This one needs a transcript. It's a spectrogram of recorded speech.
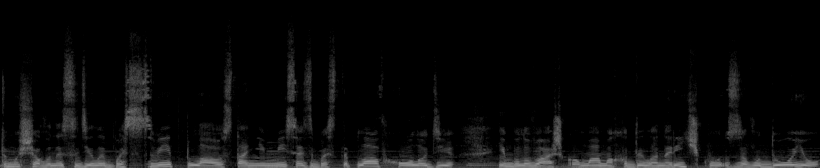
тому що вони сиділи без світла останній місяць без тепла в холоді. Їм було важко. Мама ходила на річку за водою.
